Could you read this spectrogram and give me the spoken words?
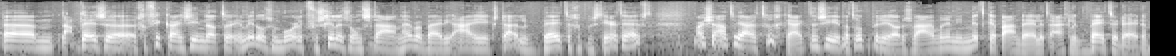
Um, nou, op deze grafiek kan je zien dat er inmiddels een behoorlijk verschil is ontstaan, hè, waarbij die AX duidelijk beter gepresteerd heeft. Maar als je een aantal jaren terugkijkt, dan zie je dat er ook periodes waren waarin die midcap aandelen het eigenlijk beter deden.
